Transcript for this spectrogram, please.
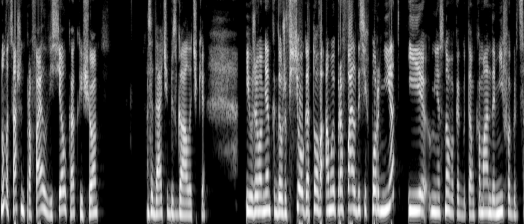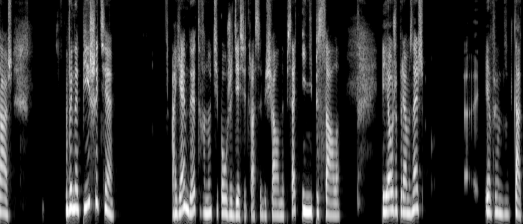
ну, вот Сашин профайл висел как еще задача без галочки. И уже момент, когда уже все готово, а мой профайл до сих пор нет, и мне снова как бы там команда Мифа говорит, Саш, вы напишите, а я им до этого, ну, типа, уже 10 раз обещала написать и не писала. И я уже прям, знаешь, э, я прям так,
